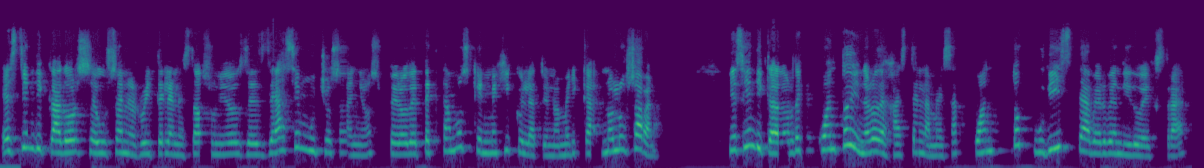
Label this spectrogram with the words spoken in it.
Este indicador se usa en el retail en Estados Unidos desde hace muchos años, pero detectamos que en México y Latinoamérica no lo usaban. Y ese indicador de cuánto dinero dejaste en la mesa, cuánto pudiste haber vendido extra,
